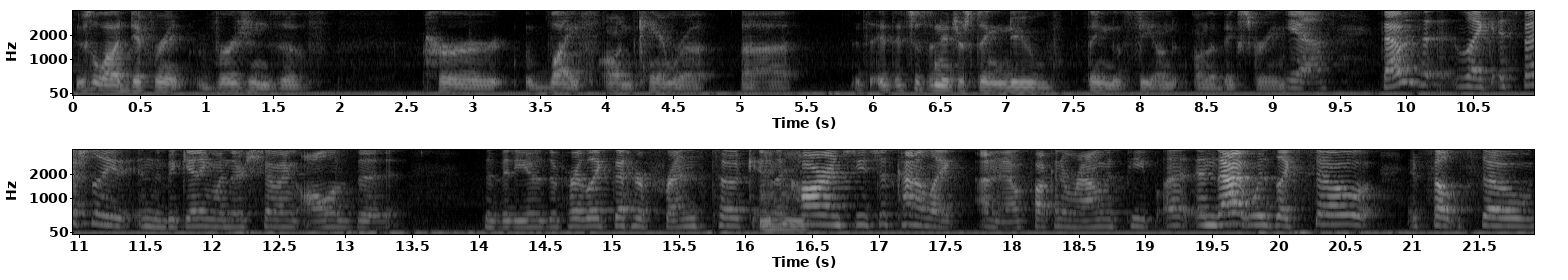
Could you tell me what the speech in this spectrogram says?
there's a lot of different versions of her life on camera uh it's, it's just an interesting new thing to see on on the big screen Yeah, that was like especially in the beginning when they're showing all of the the videos of her like that her friends took in Mm-hmm. the car, and she's just kind of like I don't know, fucking around with people, Uh, and that was like so. It felt so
